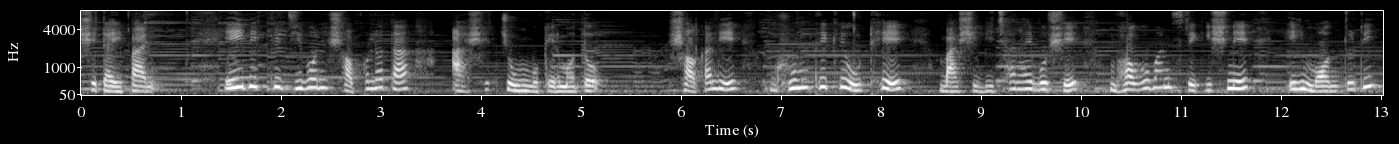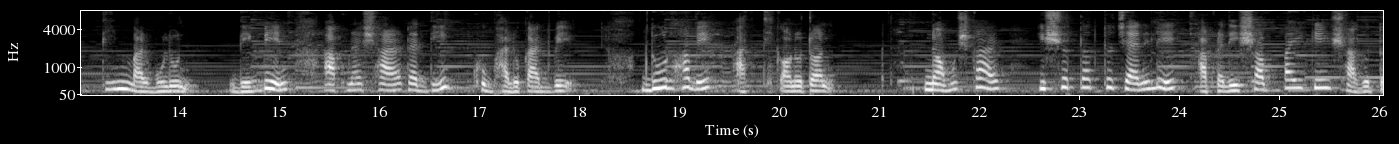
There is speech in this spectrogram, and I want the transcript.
সেটাই পান। এই ব্যক্তির জীবনে সফলতা আসে চুম্বকের মতো। সকালে ঘুম থেকে উঠে বাসি বিছানায় বসে ভগবান শ্রীকৃষ্ণের এই মন্ত্রটি তিনবার বলুন। দেখবেন আপনার সারাটা দিন খুব ভালো কাটবে। দূর হবে আর্থিক অনটন। নমস্কার ঈশ্বরতত্ত্ব চ্যানেলে আপনাদের সবাইকে স্বাগত।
